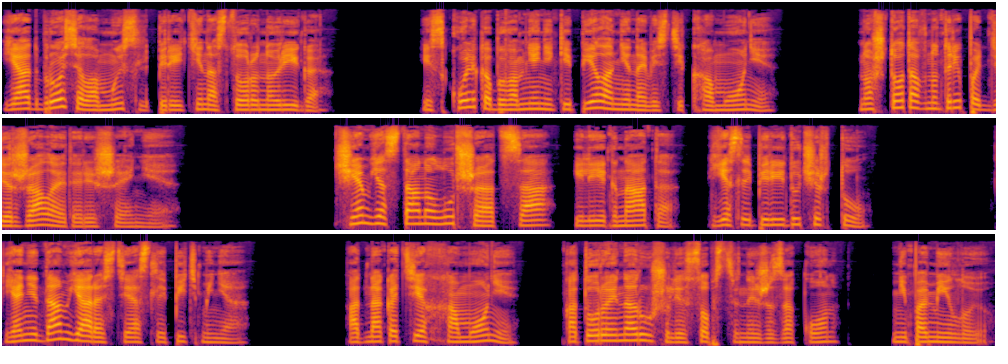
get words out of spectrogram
я отбросила мысль перейти на сторону Рига. И сколько бы во мне ни кипело ненависти к Хамоне, но что-то внутри поддержало это решение. Чем я стану лучше отца или Игната, если перейду черту? Я не дам ярости ослепить меня. Однако тех хамони, которые нарушили собственный же закон, не помилую.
